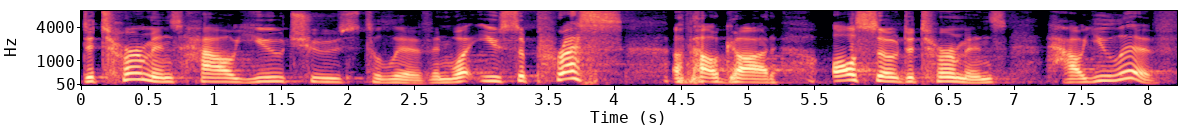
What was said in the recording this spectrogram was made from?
determines how you choose to live. And what you suppress about God also determines how you live.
